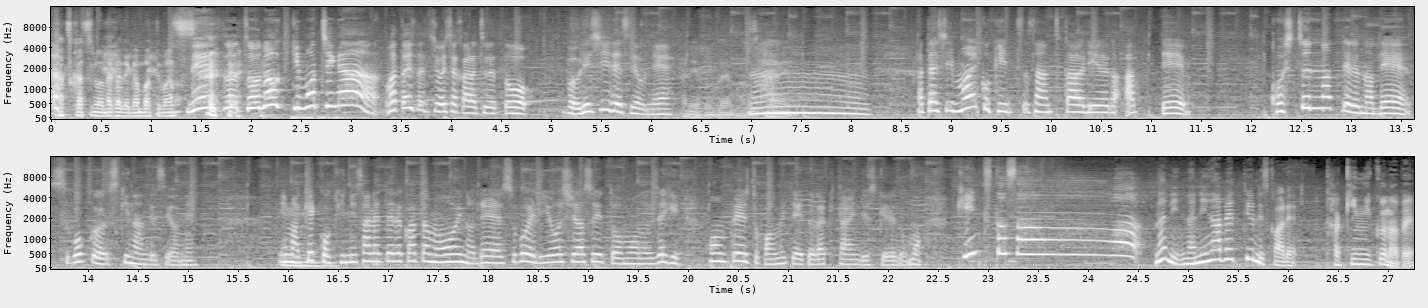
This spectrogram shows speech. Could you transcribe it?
カツカツの中で頑張ってます。ねそその気持ちが私たち消費者からするとやっぱ嬉しいですよね。ありがとうございます。うーん私もう一個キッズさん使う理由があって個室になってるのですごく好きなんですよね今うん。結構気にされてる方も多いのですごい利用しやすいと思うのでぜひホームページとかを見ていただきたいんですけれども。金津田さんは何？何鍋っていうんですかあれ？炊き肉鍋っ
